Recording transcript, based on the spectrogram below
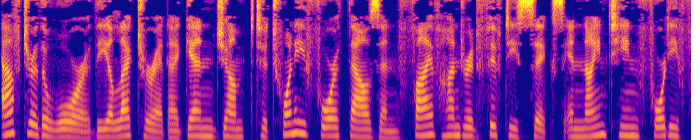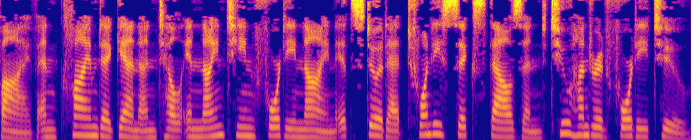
After the war the electorate again jumped to 24,556 in 1945 and climbed again until in 1949 it stood at 26,242.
